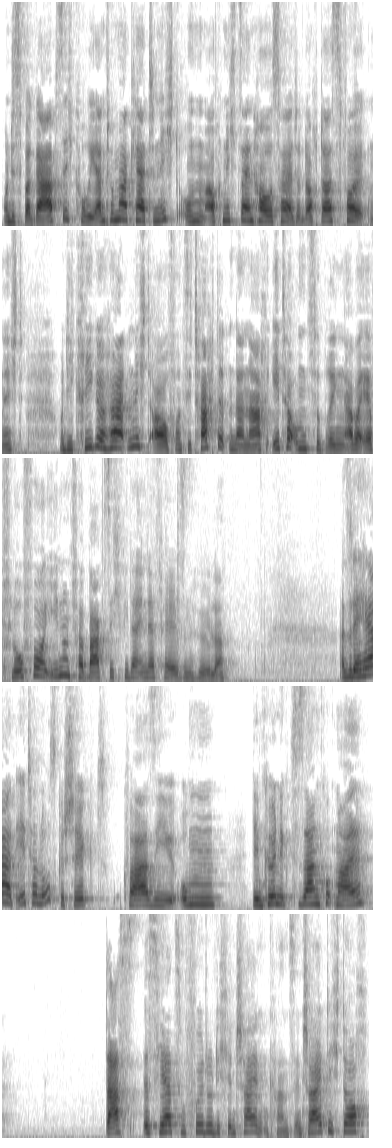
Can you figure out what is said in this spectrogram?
Und es begab sich, Koriantumor kehrte nicht um, auch nicht sein Haushalt und auch das Volk nicht. Und die Kriege hörten nicht auf, und sie trachteten danach, Ether umzubringen, aber er floh vor ihnen und verbarg sich wieder in der Felsenhöhle. Also der Herr hat Ether losgeschickt, quasi, um dem König zu sagen, guck mal, das ist jetzt, wofür du dich entscheiden kannst. Entscheid dich doch,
